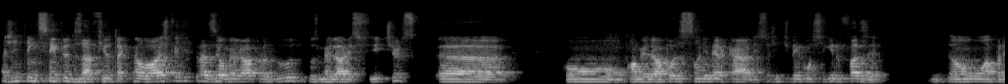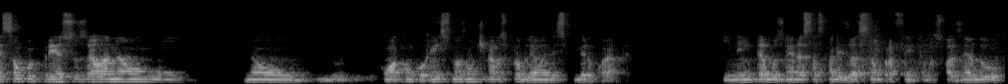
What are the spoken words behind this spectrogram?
A gente tem sempre o desafio tecnológico de trazer o melhor produto, com os melhores features, uh, com, com a melhor posição de mercado. Isso a gente vem conseguindo fazer. Então, a pressão por preços, ela não, não com a concorrência nós não tivemos problemas nesse primeiro quarto e nem estamos vendo essa sinalização para frente. Estamos fazendo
